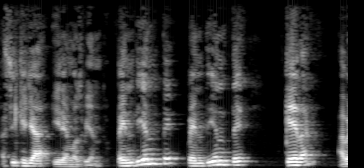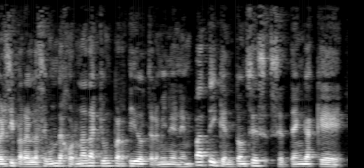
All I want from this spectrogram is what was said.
Así que ya iremos viendo. Pendiente, pendiente queda, a ver si para la segunda jornada que un partido termine en empate y que entonces se tenga que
